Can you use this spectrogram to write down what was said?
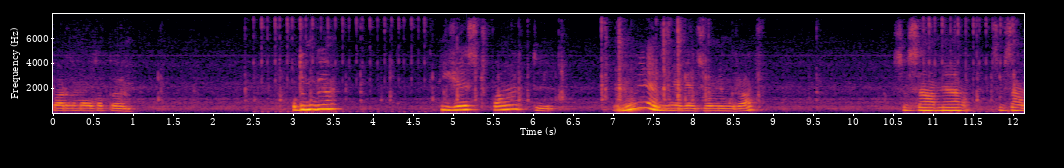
bardzo mało HP. O tym mówiłem? Jest czwarty. Ja mówiłem, że nie więcej umiem grać. Jestem sam, nie no. Jestem sam.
